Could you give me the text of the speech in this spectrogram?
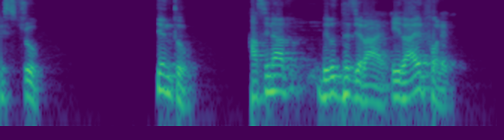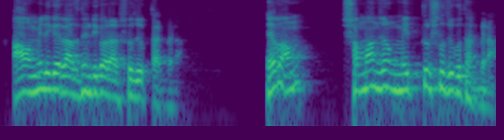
ইটস ট্রু কিন্তু হাসিনার বিরুদ্ধে যে রায়, এই রায়ের ফলে আওয়ামী লীগের রাজনীতি করার সুযোগ থাকবে না এবং সম্মানজনক মৃত্যুর সুযোগও থাকবে না।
